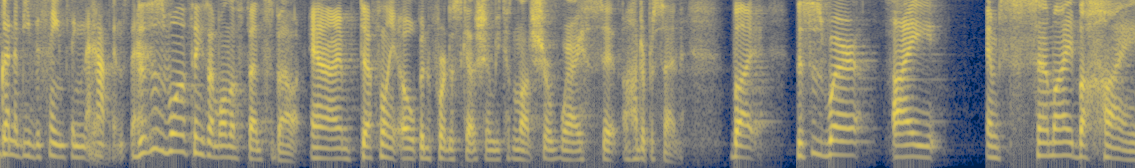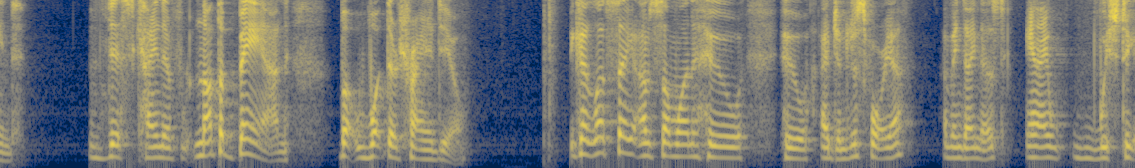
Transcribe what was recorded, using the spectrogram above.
gonna be the same thing that happens there This is one of the things I'm on the fence about, and I'm definitely open for discussion because I'm not sure where I sit 100%. But this is where I am semi behind this kind of, not the ban, but what they're trying to do. Because let's say I'm someone who who I have gender dysphoria, I've been diagnosed, and I wish to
